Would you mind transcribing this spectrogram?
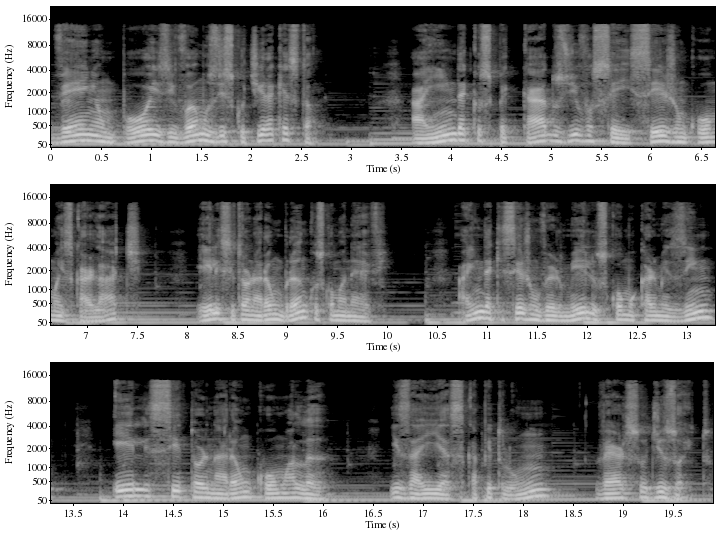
Venham, pois, e vamos discutir a questão. Ainda que os pecados de vocês sejam como a escarlate, eles se tornarão brancos como a neve. Ainda que sejam vermelhos como o carmesim, eles se tornarão como a lã. Isaías capítulo 1, verso 18.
